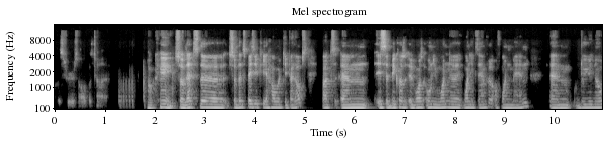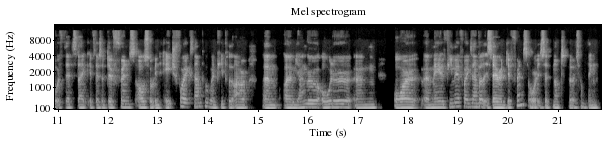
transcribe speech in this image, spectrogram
hemispheres all the time. Okay, so that's the so that's basically how it develops. But um, is it because it was only one uh, one example of one man? Um, do you know if that's like if there's a difference also in age, for example, when people are um, um younger, older, um, or uh, male, female, for example? Is there a difference, or is it not uh, something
